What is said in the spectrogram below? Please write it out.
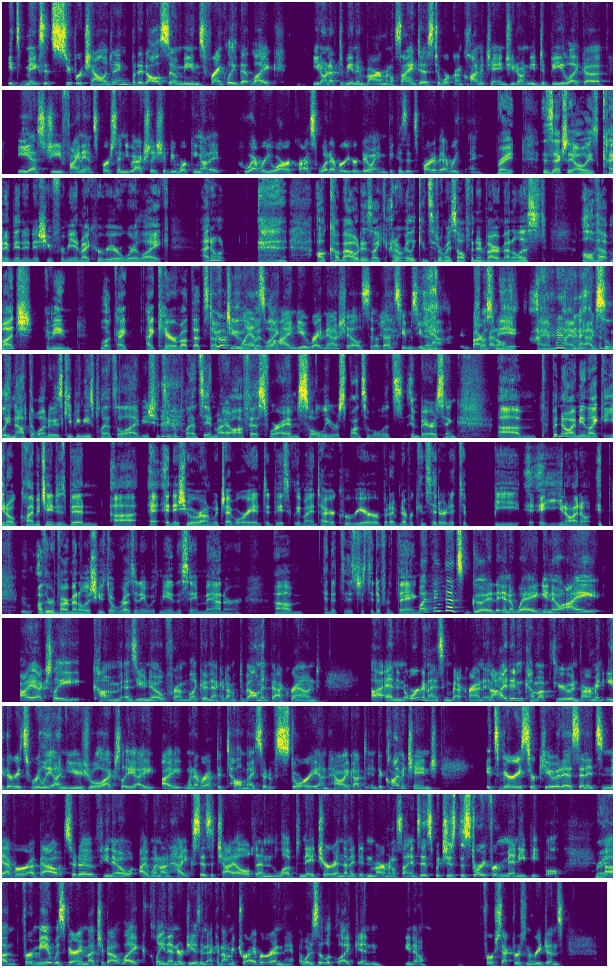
it makes it super challenging. But it also means, frankly, that like you don't have to be an environmental scientist to work on climate change. You don't need to be like a ESG finance person, you actually should be working on it, whoever you are across whatever you're doing, because it's part of everything. Right. This has actually always kind of been an issue for me in my career where, like, I don't, I'll come out as like, I don't really consider myself an environmentalist all that much. I mean, look, I, I care about that stuff you have too. Plants but like, behind you right now, Shayle. So that seems, you know, yeah, trust me, I am, I am absolutely not the one who is keeping these plants alive. You should see the plants in my office where I am solely responsible. It's embarrassing. Um, but no, I mean, like, you know, climate change has been, uh, a- an issue around which I've oriented basically my entire career, but I've never considered it to be, you know, I don't, it, other environmental issues don't resonate with me in the same manner. Um, and it's it's just a different thing. Well, I think that's good in a way. You know, I I actually come, as you know, from like an economic development background uh, and an organizing background, and I didn't come up through environment either. It's really unusual, actually. I, I whenever I have to tell my sort of story on how I got to, into climate change, it's very circuitous, and it's never about sort of you know I went on hikes as a child and loved nature, and then I did environmental sciences, which is the story for many people. Right. Um, for me, it was very much about like clean energy as an economic driver, and what does it look like in you know for sectors and regions.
